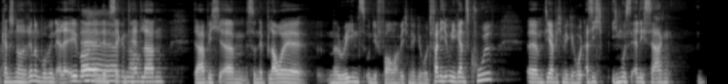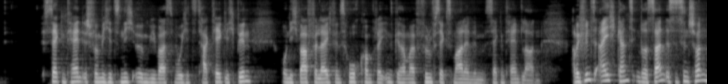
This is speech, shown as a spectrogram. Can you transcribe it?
kannst du noch erinnern, wo wir in LA waren, äh, in dem Secondhand-Laden? Genau. Da habe ich ähm, so eine blaue Marines-Uniform habe ich mir geholt. Fand ich irgendwie ganz cool. Ähm, die habe ich mir geholt. Also ich, ich muss ehrlich sagen, Secondhand ist für mich jetzt nicht irgendwie was, wo ich jetzt tagtäglich bin. Und ich war vielleicht, wenn es hochkommt, vielleicht insgesamt mal fünf, sechs Mal in einem Second-Hand-Laden. Aber ich finde es eigentlich ganz interessant. Es sind schon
